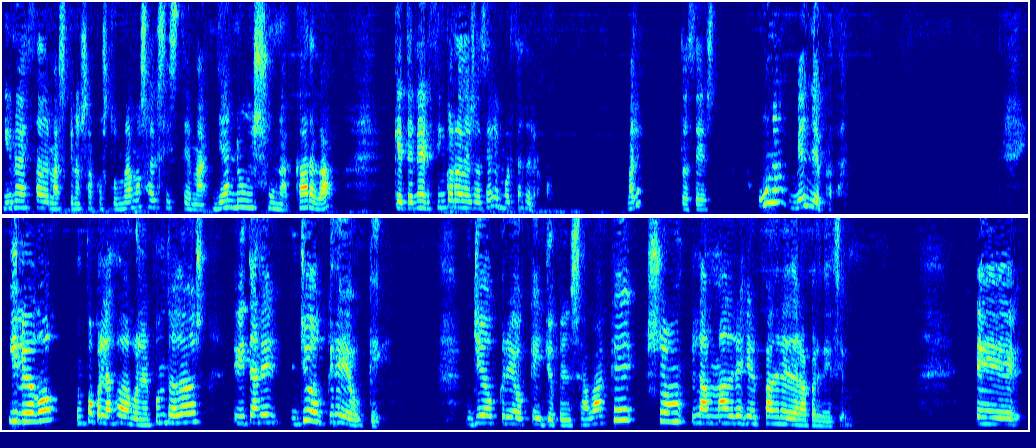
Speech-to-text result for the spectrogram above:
Y una vez además que nos acostumbramos al sistema, ya no es una carga que tener cinco redes sociales muertas de laco. ¿Vale? Entonces, una bien llevada. Y luego, un poco enlazado con el punto 2, evitar el yo creo que. Yo creo que yo pensaba que son las madres y el padre de la perdición. Eh,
